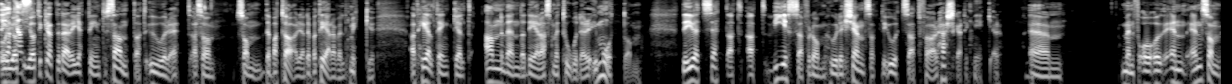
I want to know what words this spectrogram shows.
Och jag jag, kan- jag tycker att det där är jätteintressant att ur ett, alltså som debattör, jag debatterar väldigt mycket, att helt enkelt använda deras metoder emot dem. Det är ju ett sätt att, att visa för dem hur det känns att bli utsatt för härskartekniker. Ehm, men för, och, och en, en som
